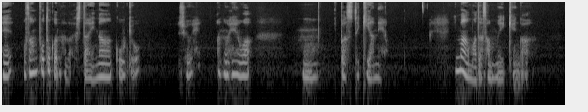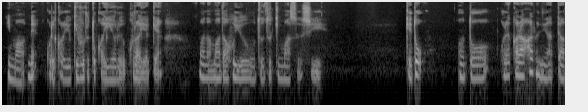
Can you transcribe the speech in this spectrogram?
ねお散歩とかならしたいな公共周辺。あの辺はうんやっぱ素敵やね。今はまだ寒いけんが今ねこれから雪降るとか言えるくらいやけん。まだまだ冬も続きますしけど、うんと、これから春になって暖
